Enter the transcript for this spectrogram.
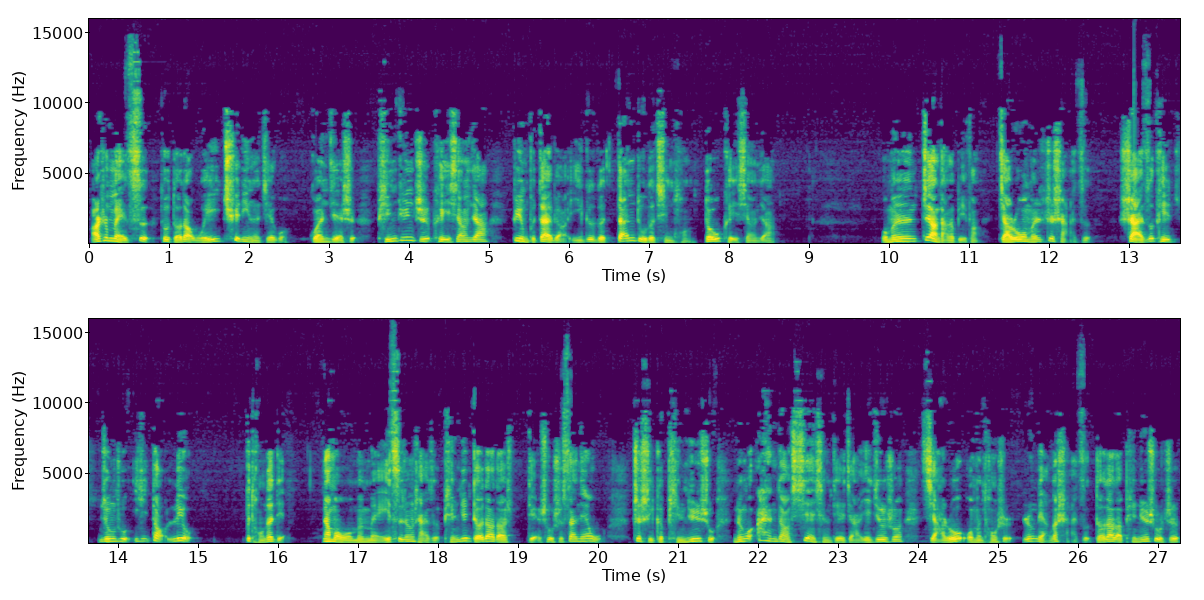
而是每次都得到唯一确定的结果。关键是平均值可以相加，并不代表一个个单独的情况都可以相加。我们这样打个比方，假如我们掷骰子，骰子可以扔出一到六不同的点，那么我们每一次扔骰子，平均得到的点数是三点五，这是一个平均数，能够按照线性叠加。也就是说，假如我们同时扔两个骰子，得到的平均数值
